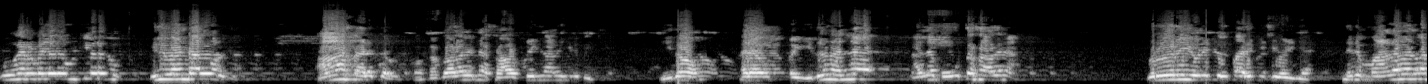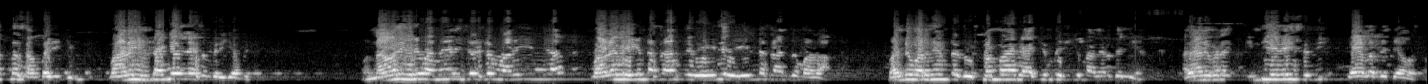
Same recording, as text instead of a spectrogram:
ഭൂഗർഭജല ഊറ്റിയെടുക്കും. ഇത് വേണ്ടാന്ന് പറഞ്ഞു. ആ സ്ഥലത്ത് കൊക്കക്കോള പിന്നെ സോഫ്റ്റ് ഡ്രിങ്ക് ആണെങ്കിലും വിൽക്കുക ഇതോ അല്ല ഇത് നല്ല നല്ല മൂത്ത സാധന ബ്രൂവറി യൂണിറ്റ് ഉത്പാദിപ്പിച്ചു കഴിഞ്ഞാൽ ഇതിന് മഴവെള്ളത്തെ സംഭരിക്കും മഴ ഉണ്ടെങ്കിലല്ലേ സംഭരിക്കാൻ പറ്റും. ഒന്നാമത് ഇവർ വന്നതിന് ശേഷം മഴയില്ല. മഴ പെയ്യേണ്ട സ്ഥാനത്ത് വെയിൽ വെയിലിന്റെ സ്ഥാനത്ത് മഴ. പണ്ട് പറഞ്ഞിട്ടുണ്ട് ദുഷ്ടന്മാർ രാജ്യം ഭരിക്കുമ്പോ അങ്ങനെ തന്നെയാണ് അതാണ് ഇവിടെ ഇന്ത്യയിലെ സ്ഥിതി കേരളത്തിന്റെ അവസ്ഥ.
